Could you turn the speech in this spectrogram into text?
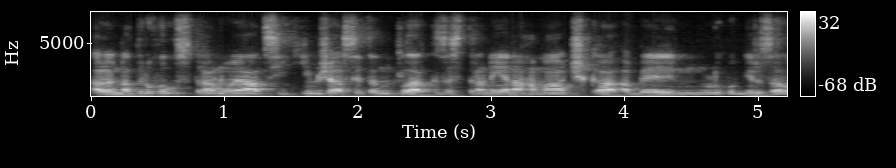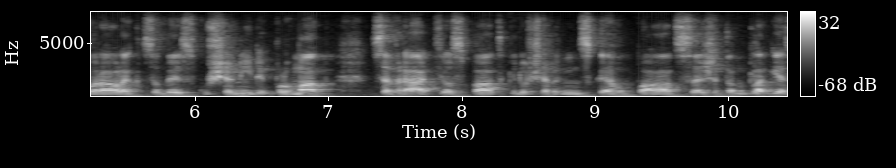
ale na druhou stranu já cítím, že asi ten tlak ze strany Jana Hamáčka, aby Lubomír Zavrálek, co by zkušený diplomat, se vrátil zpátky do Šernínského paláce, že ten tlak je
